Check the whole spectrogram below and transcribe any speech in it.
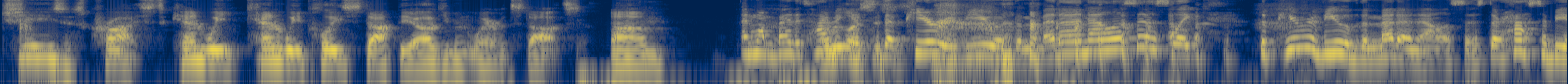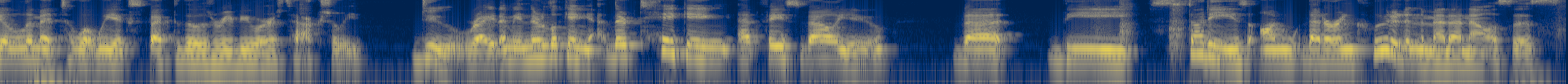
Jesus Christ, can we can we please start the argument where it starts? Um, and by the time it gets to the peer review of the meta-analysis, like the peer review of the meta-analysis, there has to be a limit to what we expect those reviewers to actually do, right? I mean, they're looking, they're taking at face value that the studies on that are included in the meta-analysis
